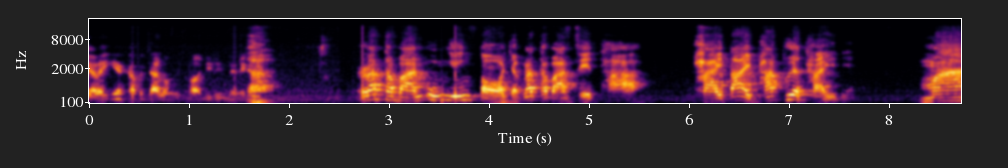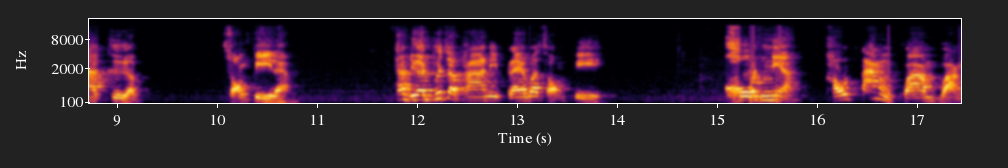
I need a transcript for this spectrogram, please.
อะไรเงี้ยครับอาจารย์ลองวิเคราะห์นิดนึงได้ไหมครับ รัฐบาลอุ้งยิงต่อจากรัฐบาลเศรษฐา ภายใต้พักเพื่อไทยเนี่ย มาเกือบสองปีแล้ว ถ้าเดือนพฤษภานี่แปลว่าสองปี คนเนี่ยเขาตั้งความหวัง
